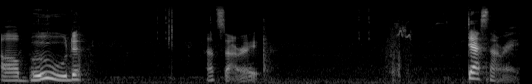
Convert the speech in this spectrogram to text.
Abood. That's not right. That's not right.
